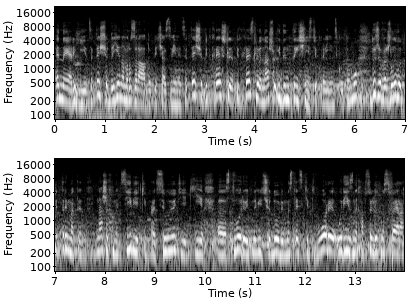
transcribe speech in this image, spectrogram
енергії, це те, що дає нам розраду під час війни, це те, що підкреслює підкреслює нашу ідентичність українську. Тому дуже важливо підтримати наших митців, які працюють, які е, створюють нові чудові мистецькі твори у різних абсолютно сферах.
